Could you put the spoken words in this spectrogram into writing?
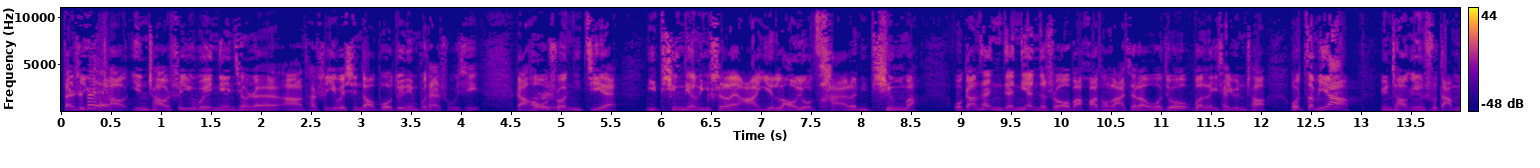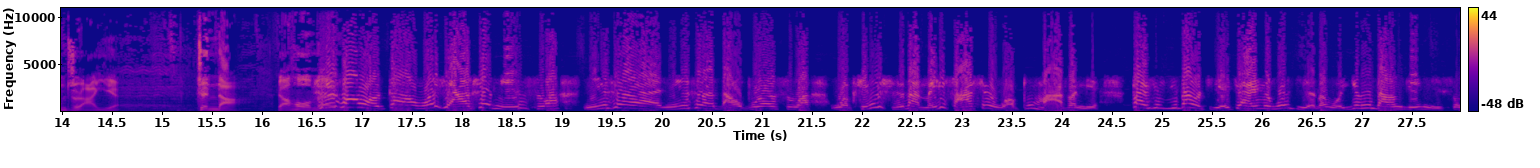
但是运超运超是一位年轻人啊，他是一位新导播，对您不太熟悉。然后我说你接，你听听李世兰阿姨老有才了，你听吧。我刚才你在念的时候把话筒拉下来，我就问了一下运超，我说怎么样？运超给你竖大拇指，阿姨，真的。然后我们谁帮，我告，我想是您说，您是您是导播说，我平时吧没啥事儿我不麻烦你，但是一到节假日，我觉得我应当给你送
